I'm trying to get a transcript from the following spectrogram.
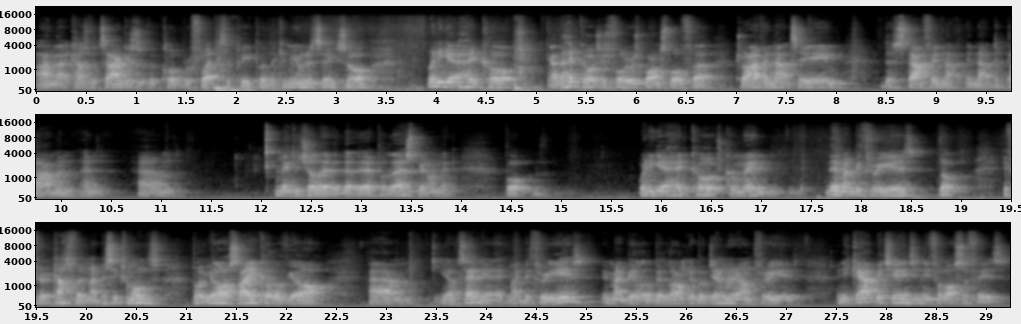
and that Castleford Tigers as a club reflects the people in the community. So when you get a head coach and the head coach is fully responsible for driving that team, the staff in that in that department and um, making sure that, that they put their spin on it. But when you get a head coach come in, there might be three years. Look, if you're at Castleford, it might be six months. But your cycle of your um, your tenure, it might be three years. It might be a little bit longer, but generally around three years. And you can't be changing your philosophies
